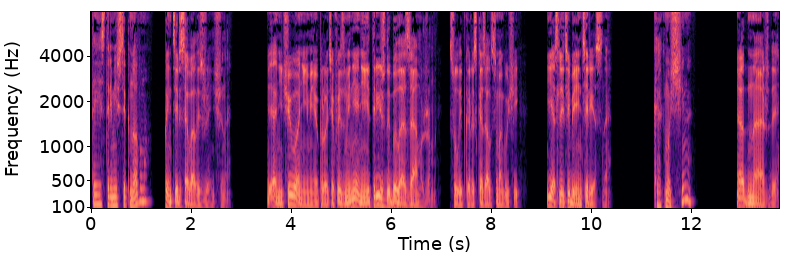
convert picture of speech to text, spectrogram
«Ты стремишься к новому?» — поинтересовалась женщина. «Я ничего не имею против изменений и трижды была замужем», — с улыбкой рассказал всемогущий. «Если тебе интересно». «Как мужчина?» «Однажды».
